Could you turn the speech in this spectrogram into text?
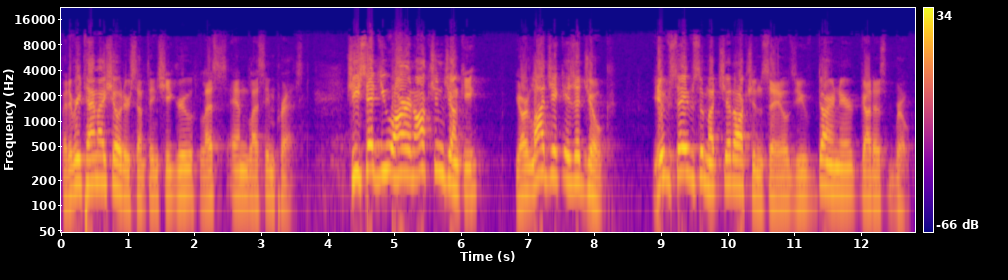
But every time I showed her something, she grew less and less impressed. She said, You are an auction junkie. Your logic is a joke. You've saved so much at auction sales, you've darn near got us broke.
